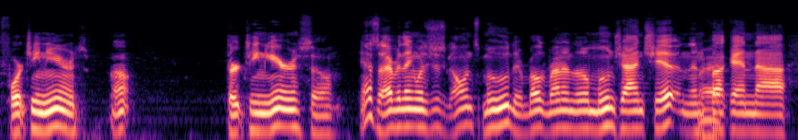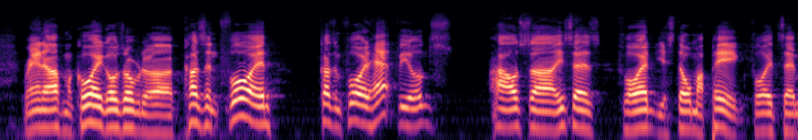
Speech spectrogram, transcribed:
14 years. Well, 13 years. So, yeah, so everything was just going smooth. They were both running a little moonshine shit. And then Right. fucking uh, Randolph McCoy goes over to uh, cousin Floyd, cousin Floyd Hatfield's house. Uh, he says, Floyd, you stole my pig. Floyd said,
